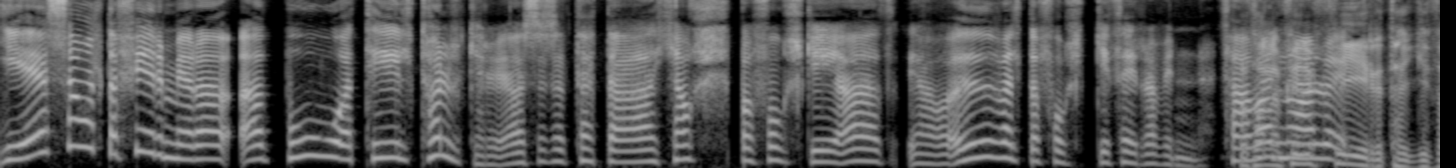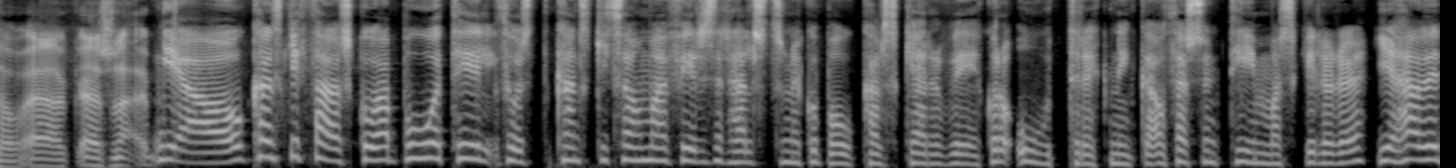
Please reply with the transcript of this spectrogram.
Ég sá alltaf fyrir mér að, að búa til tölvkerfi, að þetta að hjálpa fólki að, já, auðvelda fólki þeirra vinnu. Það, það var nú alveg... fyrirtæki þá, eða, eða svona... Já, kannski það, sko, að búa til, þú veist, kannski sá maður fyrir sér helst svona eitthvað bókalskerfi, eitthvað útrekninga á þessum tíma, skiluru. Ég hafði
